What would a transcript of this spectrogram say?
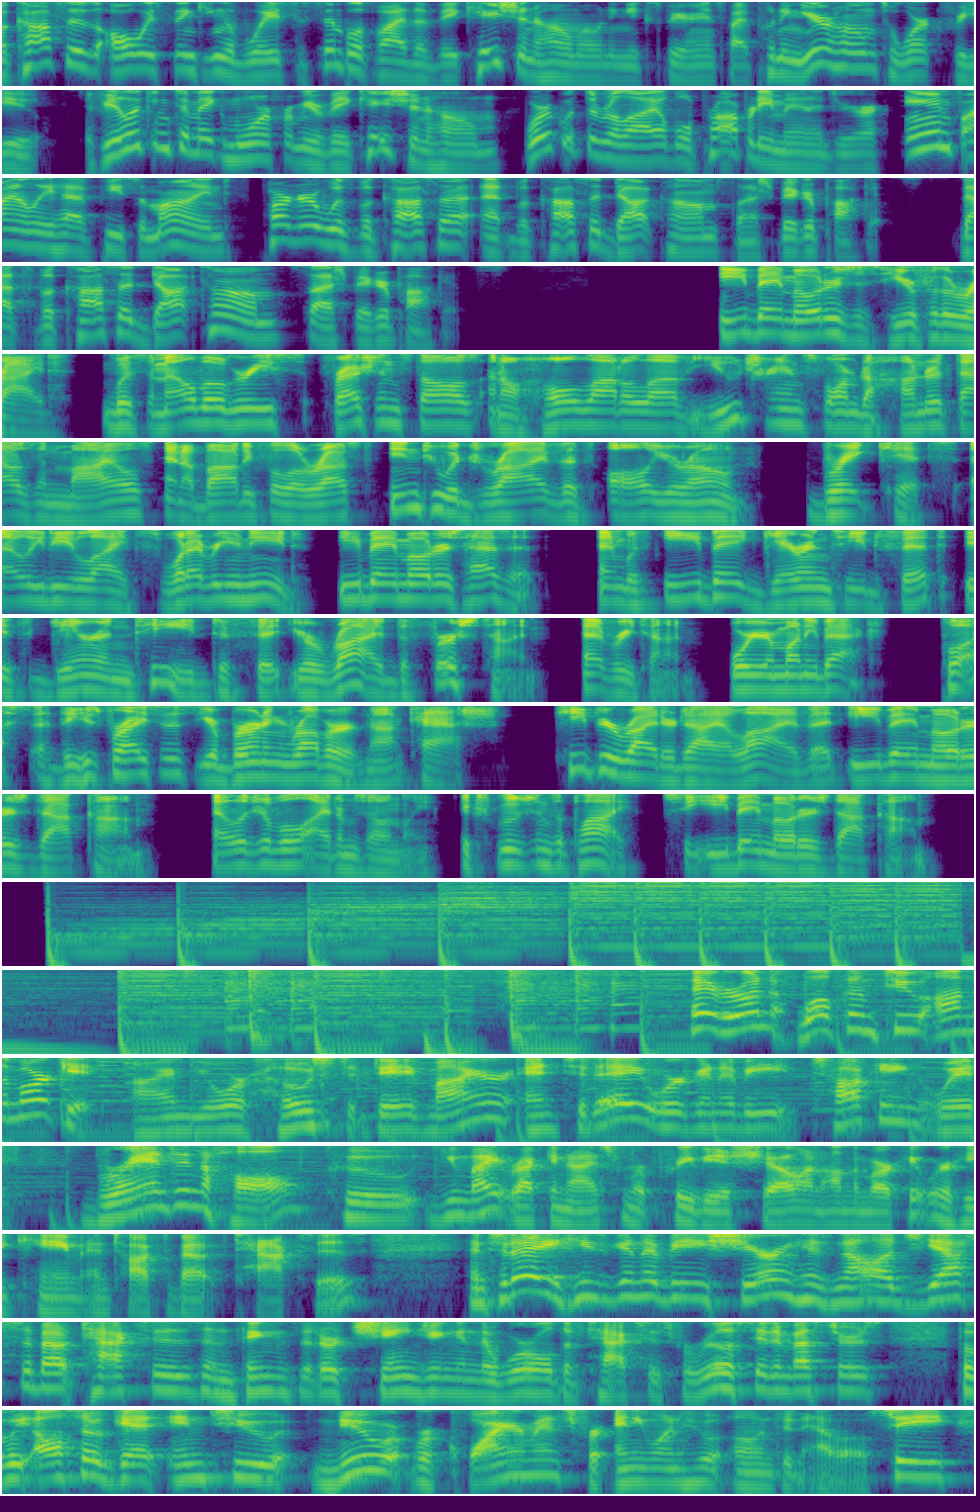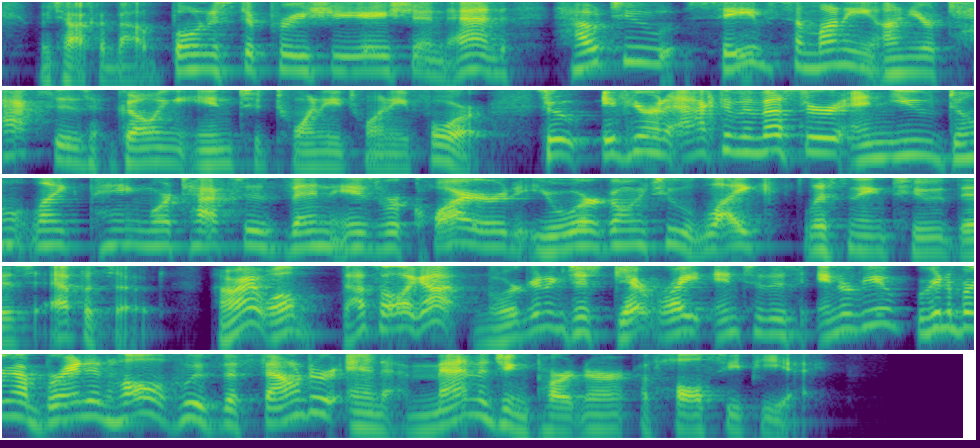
Vacasa is always thinking of ways to simplify the vacation home owning experience by putting your home to work for you. If you're looking to make more from your vacation home, work with the reliable property manager, and finally have peace of mind, partner with Vacasa at vacasa.com slash biggerpockets. That's vacasa.com slash biggerpockets. eBay Motors is here for the ride. With some elbow grease, fresh installs, and a whole lot of love, you transformed 100,000 miles and a body full of rust into a drive that's all your own. Brake kits, LED lights, whatever you need, eBay Motors has it. And with eBay Guaranteed Fit, it's guaranteed to fit your ride the first time, every time, or your money back. Plus, at these prices, you're burning rubber, not cash. Keep your ride or die alive at ebaymotors.com. Eligible items only. Exclusions apply. See ebaymotors.com. Hey everyone, welcome to On the Market. I'm your host, Dave Meyer, and today we're going to be talking with Brandon Hall, who you might recognize from a previous show on On the Market where he came and talked about taxes. And today he's going to be sharing his knowledge, yes, about taxes and things that are changing in the world of taxes for real estate investors. But we also get into new requirements for anyone who owns an LLC. We talk about bonus depreciation and how to save some money on your taxes going into 2024. So if you're an active investor and you don't like paying more taxes than is required, you are going to like listening to this episode. All right, well, that's all I got. We're going to just get right into this interview. We're going to bring on Brandon Hall, who is the founder and managing partner of Hall CPA.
